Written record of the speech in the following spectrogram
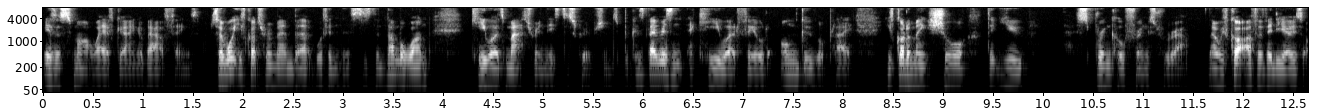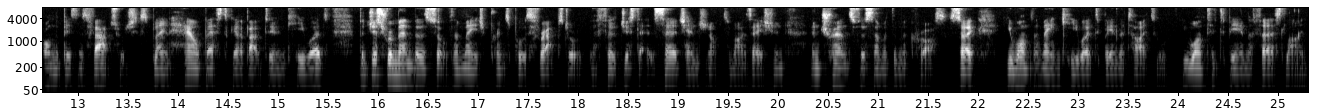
is a smart way of going about things. So what you've got to remember within this is that number one, keywords matter in these descriptions because there isn't a keyword field on Google Play. You've got to make sure that you sprinkle things throughout. Now we've got other videos on the business of apps which explain how best to go about doing keywords, but just remember the sort of the major principles for App Store for just search engine optimization and transfer some of them across. So you want the main keyword to be in the title, you want it to be in the first line,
